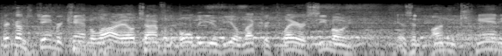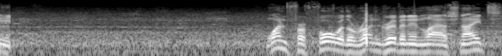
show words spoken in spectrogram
Here comes Jeimer Candelario. Time for the Bold UV electric player. Simo has an uncanny one for four with a run driven in last night.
